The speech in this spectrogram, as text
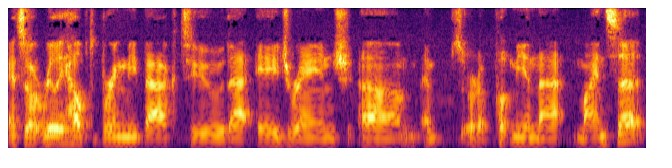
and so it really helped bring me back to that age range um, and sort of put me in that mindset.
